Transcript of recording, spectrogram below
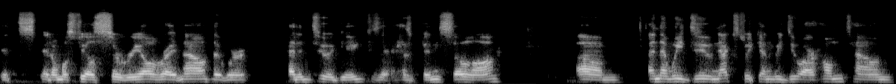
It's it almost feels surreal right now that we're headed to a gig because it has been so long. Um, and then we do next weekend we do our hometown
